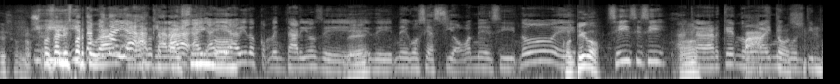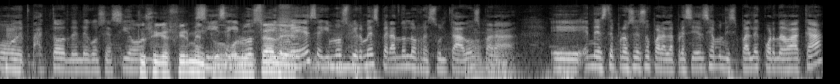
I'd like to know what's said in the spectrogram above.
Eso no Y- sé. José Luis y Portugal, también hay aclarar, hay, hay- ha habido comentarios de, ¿De? de negociaciones y no. eh, ¿Contigo? Sí, sí, sí. Ah. Aclarar que no hay ningún tipo de pacto de negociación. Tú sigues firme en sí, tu seguimos voluntad firmes, de... seguimos firmes esperando los resultados Ajá. para eh, en este proceso para la presidencia municipal de Cuernavaca.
